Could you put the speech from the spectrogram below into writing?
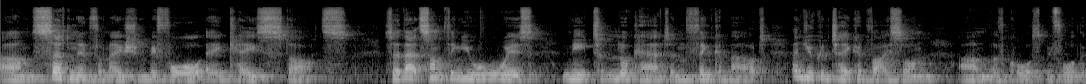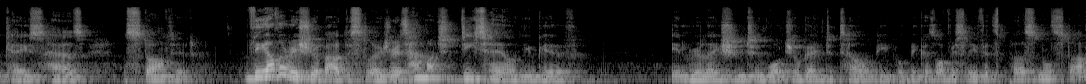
um, certain information before a case starts. So that's something you always need to look at and think about, and you can take advice on, um, of course, before the case has started. The other issue about disclosure is how much detail you give in relation to what you're going to tell people, because obviously if it's personal stuff,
